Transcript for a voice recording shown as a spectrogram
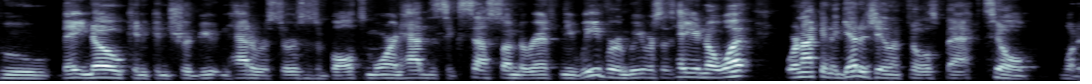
who they know can contribute and had a resurgence in Baltimore and had the success under Anthony Weaver. And Weaver says, hey, you know what? We're not going to get a Jaelan Phillips back till what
